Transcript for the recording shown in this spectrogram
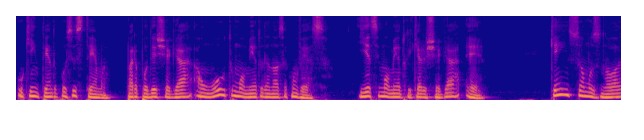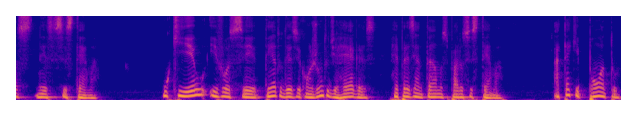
o que entendo por sistema, para poder chegar a um outro momento da nossa conversa. E esse momento que quero chegar é: quem somos nós nesse sistema? O que eu e você, dentro desse conjunto de regras, representamos para o sistema? Até que ponto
